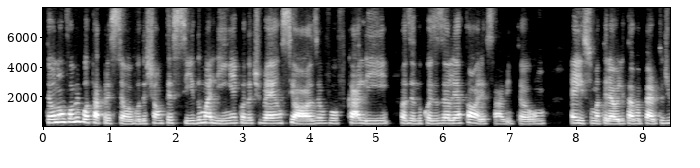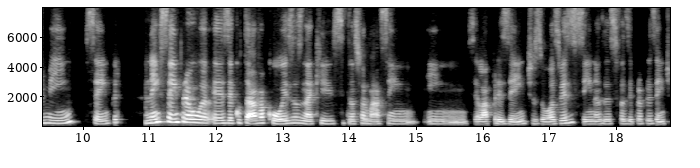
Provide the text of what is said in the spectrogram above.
Então eu não vou me botar pressão, eu vou deixar um tecido, uma linha, e quando eu estiver ansiosa, eu vou ficar ali fazendo coisas aleatórias, sabe? Então é isso, o material ele estava perto de mim sempre. Nem sempre eu executava coisas, né, que se transformassem em, sei lá, presentes ou às vezes sim, né, às vezes fazia para presente.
